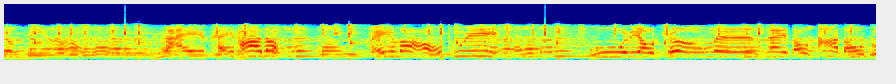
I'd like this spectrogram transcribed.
英背着表哥逃性命。他的飞毛腿，出了城门，来到大道中。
